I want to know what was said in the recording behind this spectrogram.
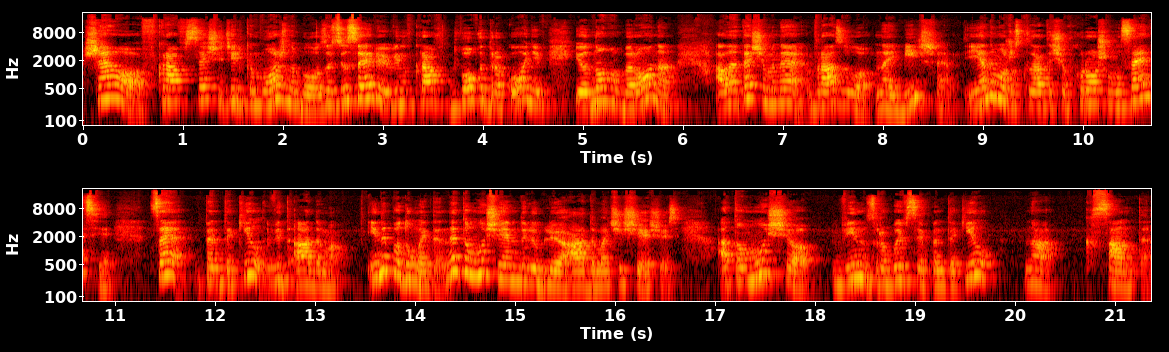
Шео вкрав все, що тільки можна було. За цю серію він вкрав двох драконів і одного барона. Але те, що мене вразило найбільше, і я не можу сказати, що в хорошому сенсі, це пентакіл від Адама. І не подумайте, не тому, що я недолюблюю Адама чи ще щось, а тому, що він зробив цей пентакіл на Ксанте.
